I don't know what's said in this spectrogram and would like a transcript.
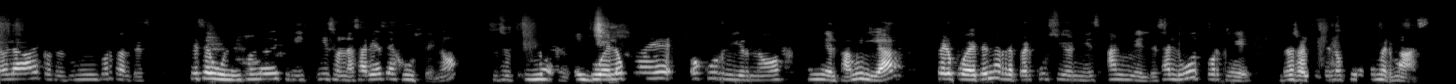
hablaba de cosas muy importantes que se unen con lo de Cris y son las áreas de ajuste, ¿no? Entonces, el duelo puede ocurrirnos a nivel familiar, pero puede tener repercusiones a nivel de salud porque realmente no quiere comer más.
